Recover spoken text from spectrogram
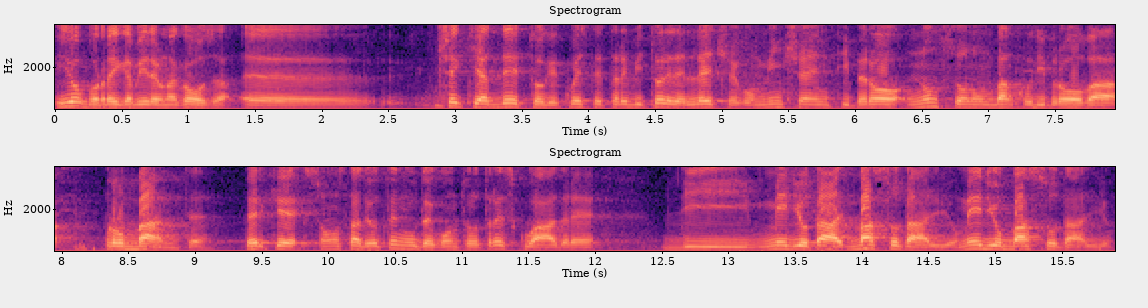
io vorrei capire una cosa. Eh, c'è chi ha detto che queste tre vittorie del Lecce convincenti però non sono un banco di prova probante perché sono state ottenute contro tre squadre di medio taglio, basso taglio, medio-basso taglio.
